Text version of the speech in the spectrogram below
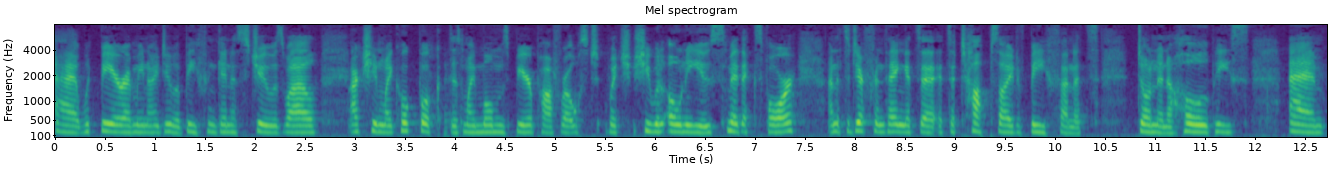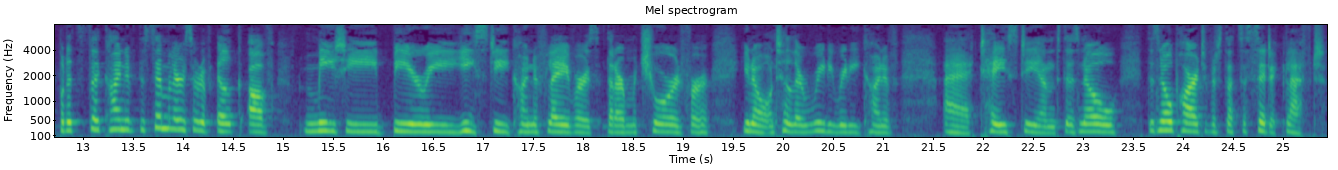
uh, with beer, I mean, I do a beef and Guinness stew as well. Actually, in my cookbook, there's my mum's beer pot roast, which she will only use Smithwick's for. And it's a different thing. It's a, it's a top side of beef and it's done in a whole piece. Um, but it's the kind of the similar sort of ilk of meaty, beery, yeasty kind of flavours that are matured for, you know, until they're really, really kind of uh, tasty and there's no there's no part of it that's acidic left.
